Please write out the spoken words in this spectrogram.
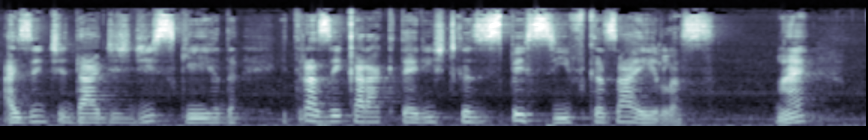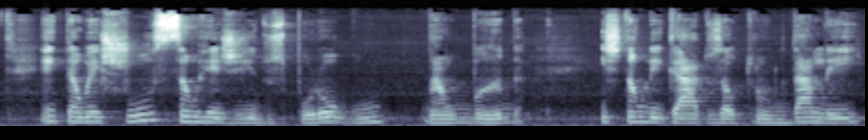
as entidades de esquerda e trazer características específicas a elas, né? Então, Exus são regidos por Ogum na Umbanda, estão ligados ao trono da lei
